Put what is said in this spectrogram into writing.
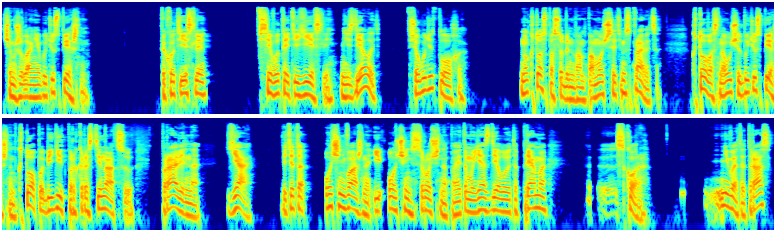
чем желание быть успешным. Так вот, если все вот эти «если» не сделать, все будет плохо. Но кто способен вам помочь с этим справиться – кто вас научит быть успешным? Кто победит прокрастинацию? Правильно, я. Ведь это очень важно и очень срочно, поэтому я сделаю это прямо э, скоро. Не в этот раз.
